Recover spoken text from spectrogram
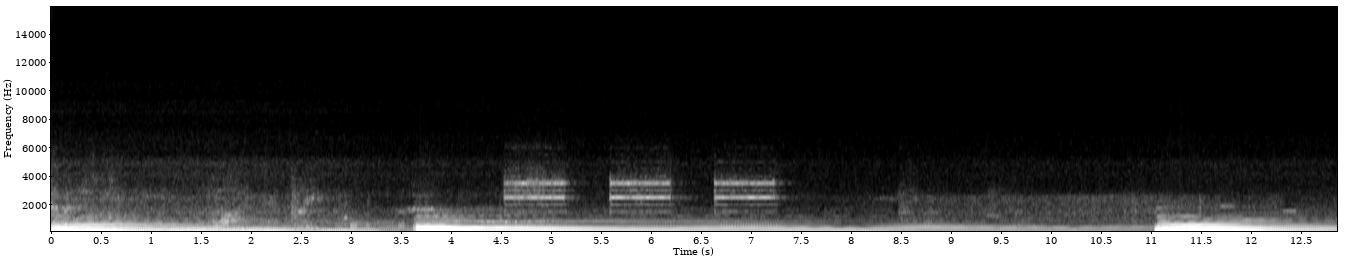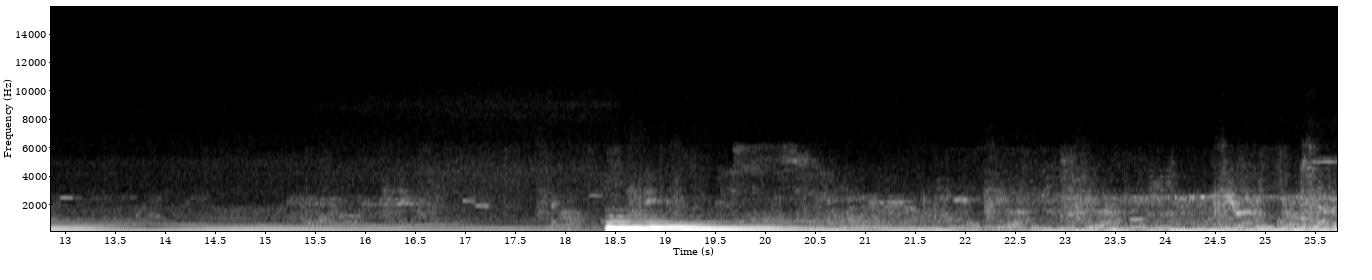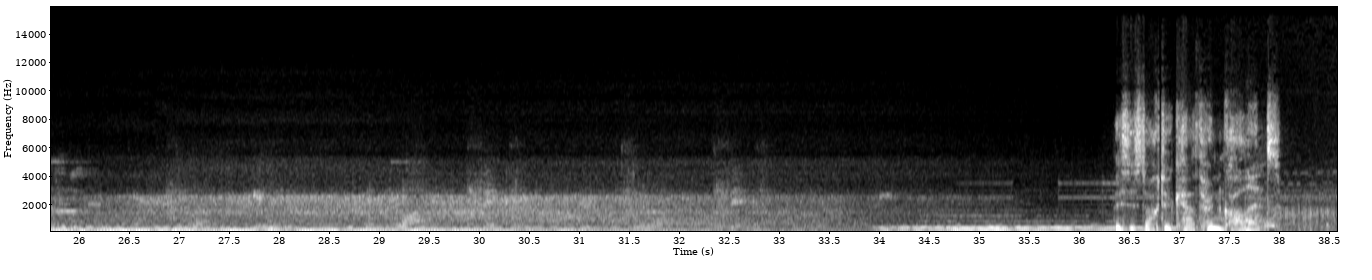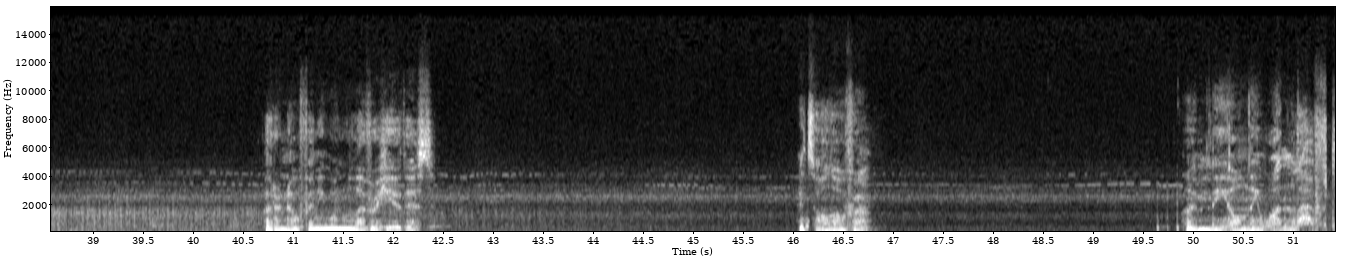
Amen. This is Dr. Catherine Collins. I don't know if anyone will ever hear this. It's all over. I'm the only one left.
